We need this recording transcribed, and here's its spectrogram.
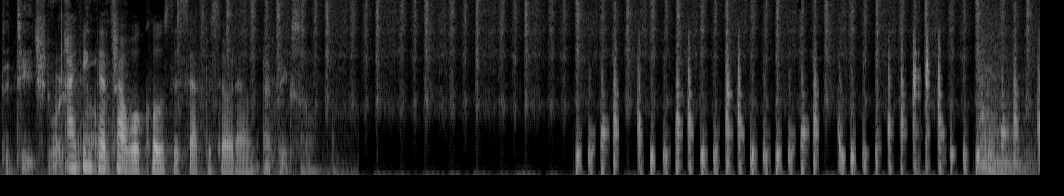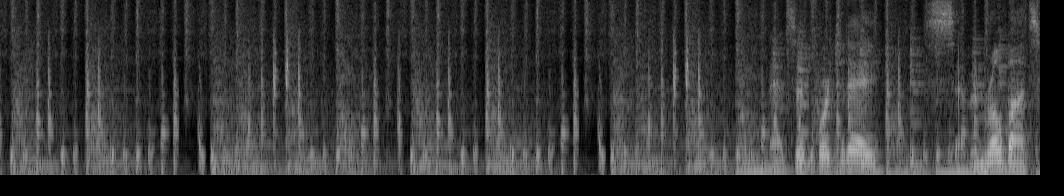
to teach Norse I think that's how we'll close this episode out. I think so. That's it for today. Seven Robots,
